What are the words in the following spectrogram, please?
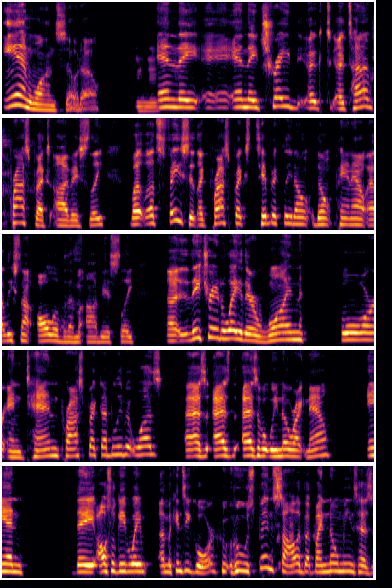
and Juan Soto, Mm-hmm. and they and they trade a, a, ton of prospects obviously but let's face it like prospects typically don't don't pan out at least not all of them obviously uh, they traded away their one four and ten prospect i believe it was as as as of what we know right now. And they also gave away a Mackenzie Gore, who, who's been solid, but by no means has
